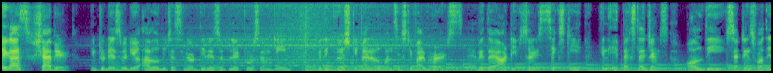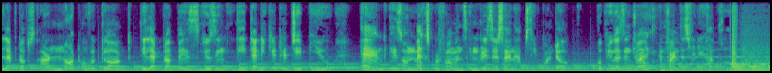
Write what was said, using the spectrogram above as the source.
Hey guys, Shab here. In today's video, I will be testing out the Razer Blade Pro 17 with a QHD panel 165Hz with the RTX 3060 in Apex Legends. All the settings for the laptops are not overclocked. The laptop is using the dedicated GPU and is on max performance in Razer Synapse 3.0. Hope you guys enjoy and find this video helpful.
